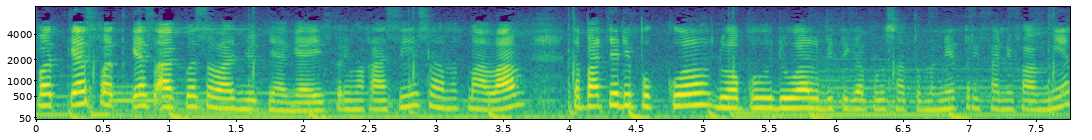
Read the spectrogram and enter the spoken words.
podcast-podcast aku selanjutnya guys. Terima kasih, selamat malam. Tepatnya di pukul 22 lebih 31 menit Rifani pamit.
